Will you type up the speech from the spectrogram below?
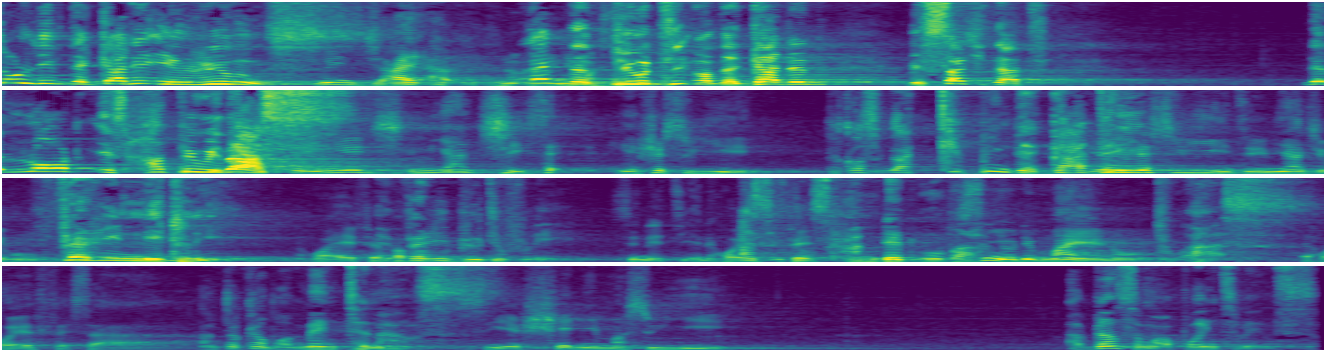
Don't leave the garden in ruins. Let the beauty of the garden be such that the Lord is happy with us because we are keeping the garden very neatly and very beautifully as it was handed over to us. I'm talking about maintenance. I've done some appointments.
